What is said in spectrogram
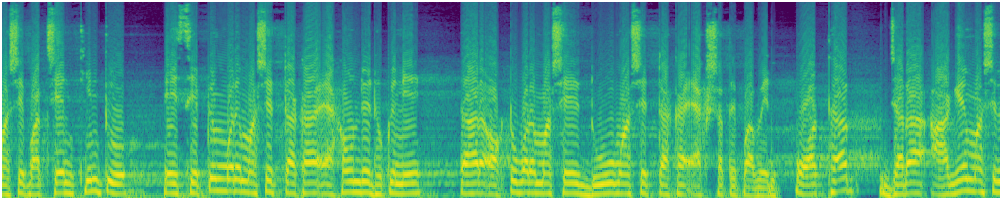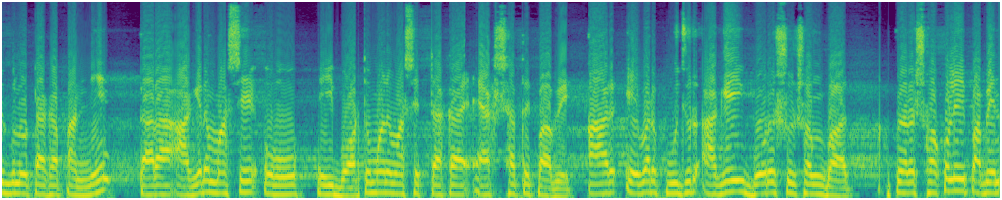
মাসে পাচ্ছেন, কিন্তু এই সেপ্টেম্বরে মাসের টাকা অ্যাকাউন্টে ঢুকে নিয়ে তার অক্টোবর মাসে দু মাসের টাকা একসাথে পাবেন। অর্থাৎ, যারা আগের মাসেরগুলো টাকা পাননি তারা আগের মাসে ও এই বর্তমান মাসের টাকা একসাথে পাবে। আর এবার পুজোর আগেই বড় সুসংবাদ। আপনারা সকলেই পাবেন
